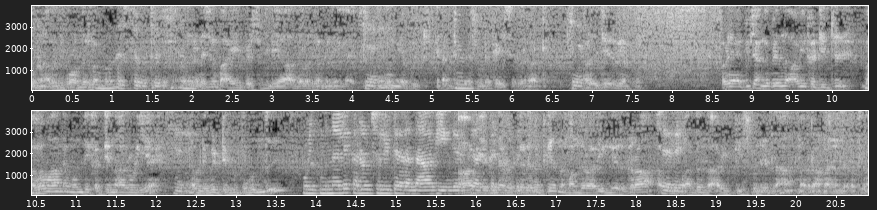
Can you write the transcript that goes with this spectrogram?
ஒரு நாலஞ்சு குழந்தைகள்லாம் கடைசியில் வாயை பேச முடியாத அளவுக்கு அமைதி இல்லை சரி. பூமியை போயிட்டு யார்ட்டும் பேச முடியாது கை சரி. செய்தாட்டும் அழுதுட்டே இருக்கேன். ஆயிடுச்சு அங்க போய் இந்த ஆவி கட்டிட்டு பலவான முந்தி கட்டினாலுடைய சரி. அப்படி வீட்டுக்கு புகுந்து உங்களுக்கு முன்னாலே கடவுள் சொல்லிட்டாரு அந்த ஆவி எங்க இருக்கு மந்திரவாதி எங்க இருக்கிறான் சரி. அப்படி பார்த்து அந்த ஆவி பீஸ் பண்ணிட்டு தான் மறுநாள் இடத்துல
